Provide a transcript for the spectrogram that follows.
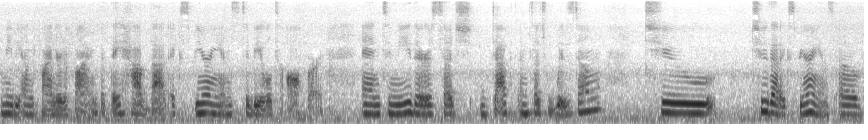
may be undefined or defined but they have that experience to be able to offer. And to me there's such depth and such wisdom to to that experience of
